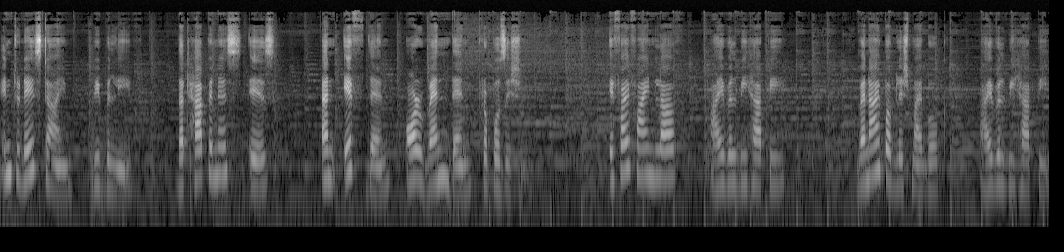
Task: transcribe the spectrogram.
In today's time, we believe that happiness is an if then or when then proposition. If I find love, I will be happy. When I publish my book, I will be happy.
